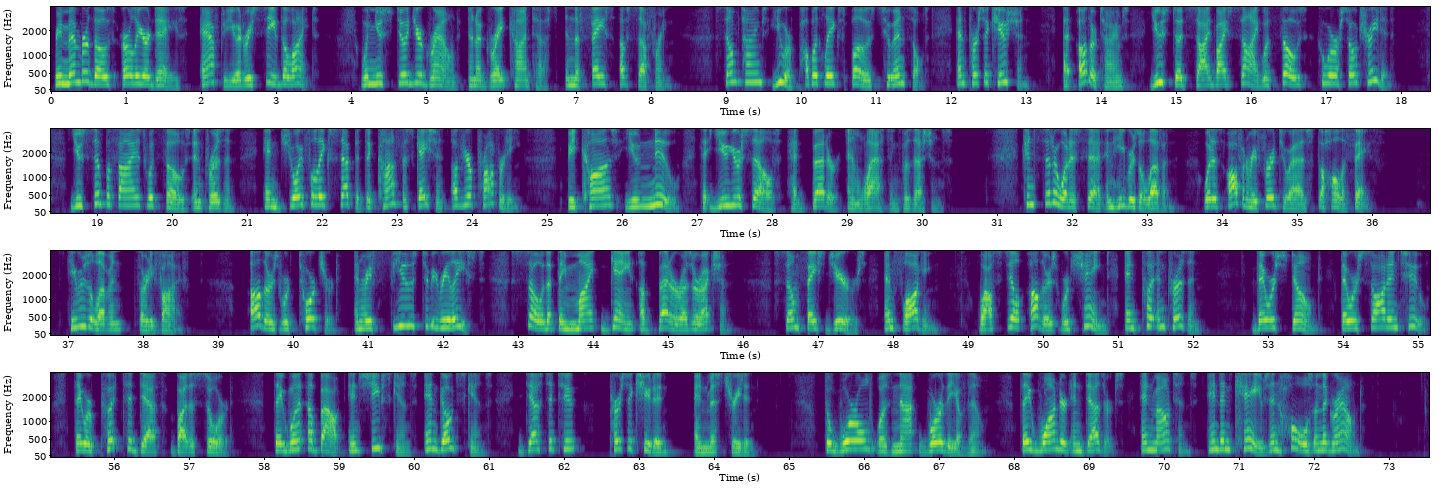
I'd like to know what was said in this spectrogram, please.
Remember those earlier days after you had received the light, when you stood your ground in a great contest in the face of suffering. Sometimes you were publicly exposed to insult and persecution. At other times, you stood side by side with those who were so treated. You sympathized with those in prison and joyfully accepted the confiscation of your property because you knew that you yourselves had better and lasting possessions. Consider what is said in Hebrews 11, what is often referred to as the Hall of Faith. Hebrews 11:35. Others were tortured and refused to be released so that they might gain a better resurrection. Some faced jeers and flogging, while still others were chained and put in prison. They were stoned, they were sawed in two, they were put to death by the sword. They went about in sheepskins and goatskins, destitute, persecuted, and mistreated. The world was not worthy of them. They wandered in deserts and mountains and in caves and holes in the ground.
